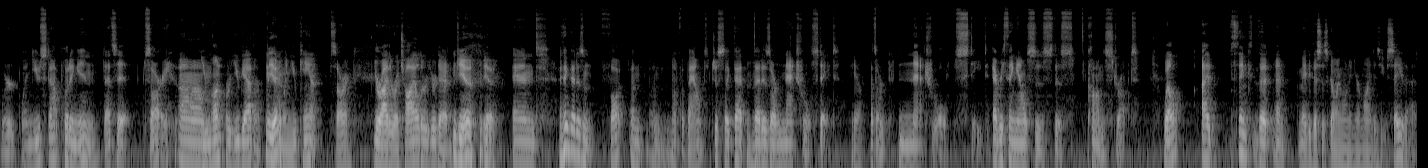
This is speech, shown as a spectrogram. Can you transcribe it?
where when you stop putting in that's it sorry um You hunt or you gather. Yeah. And when you can't, sorry. You're either a child or you're dead. Yeah, yeah. And I think that isn't thought en- enough about. Just like that, that is our natural state. Yeah. That's our natural state. Everything else is this construct. Well, I think that, and maybe this is going on in your mind as you say that,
